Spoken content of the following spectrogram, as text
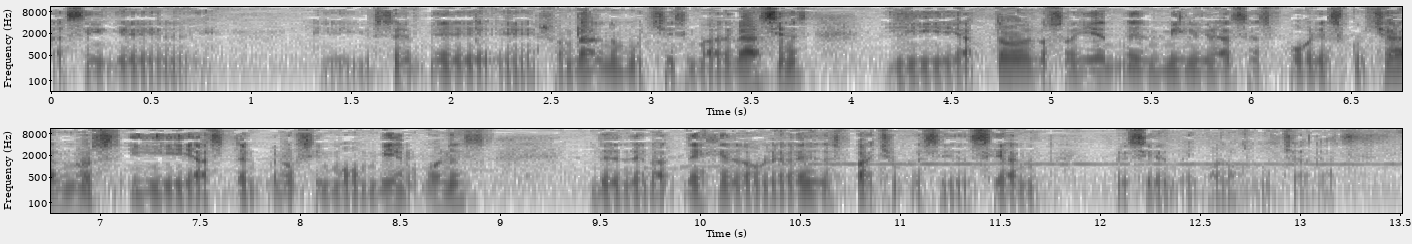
Así que eh, Giuseppe eh, Ronaldo, muchísimas gracias y a todos los oyentes, mil gracias por escucharnos y hasta el próximo miércoles desde la TGW, Despacho Presidencial, Presidente Colón. Muchas gracias.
